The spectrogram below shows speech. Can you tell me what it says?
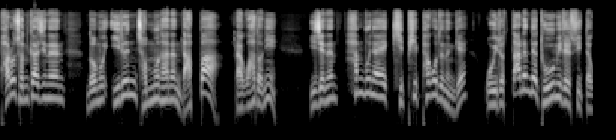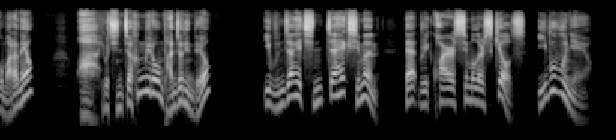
바로 전까지는 너무 이른 전문하는 나빠! 라고 하더니 이제는 한 분야에 깊이 파고드는 게 오히려 다른 데 도움이 될 수 있다고 말하네요? 와, 이거 진짜 흥미로운 반전인데요? 이 문장의 진짜 핵심은 that require similar skills 이 부분이에요.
